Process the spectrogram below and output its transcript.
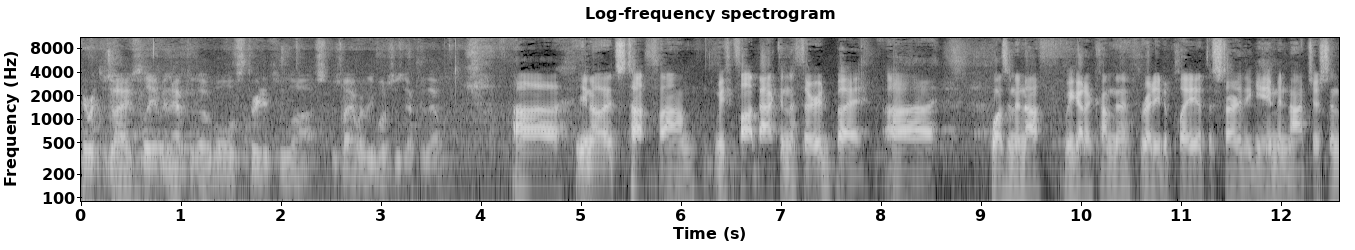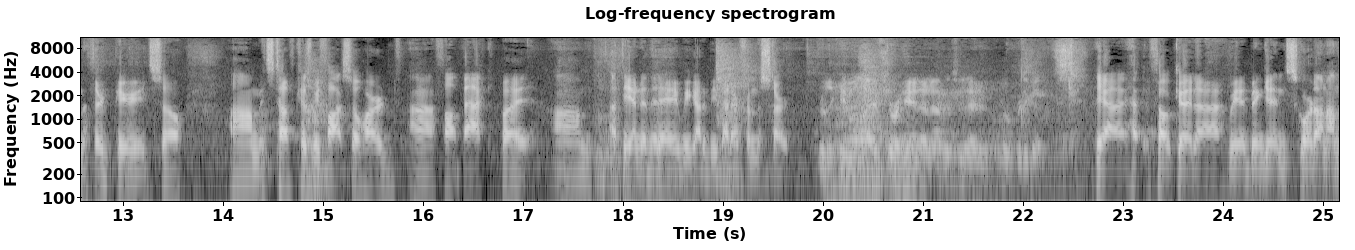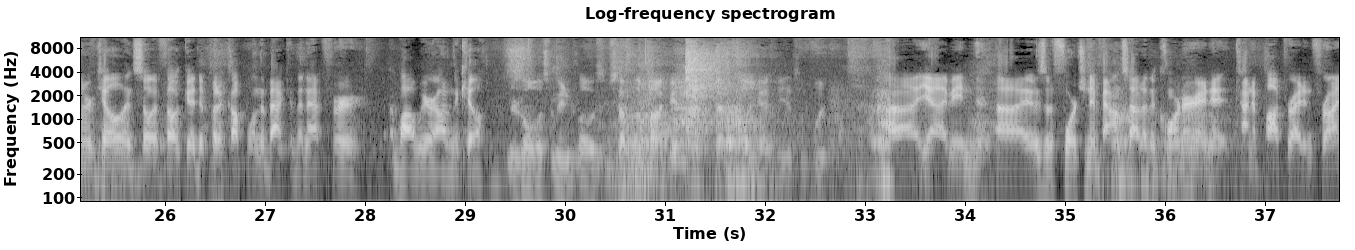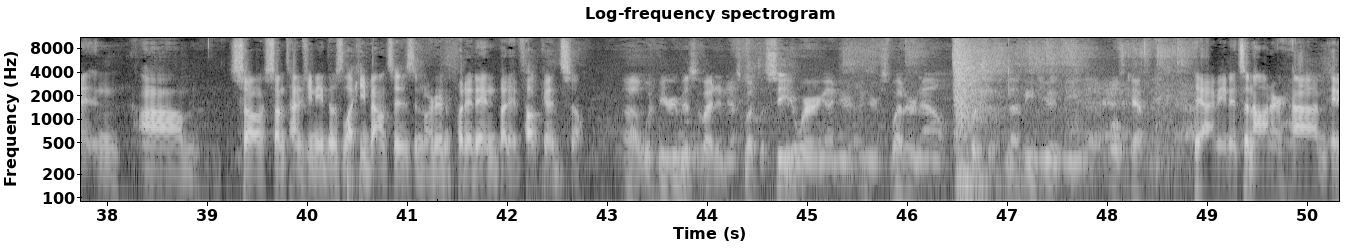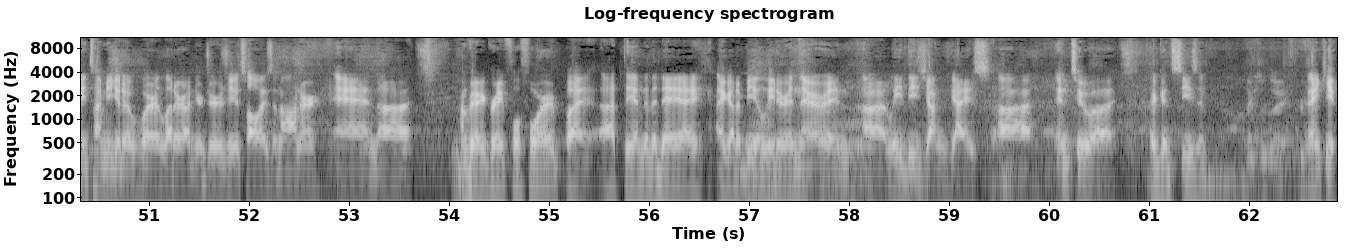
Here with the Josiah Slavin after the Wolves 3 to 2 loss. Josiah, what are the emotions after that one? Uh, you know, it's tough. Um, we fought back in the third, but uh, wasn't enough. We got to come to ready to play at the start of the game and not just in the third period. So um, it's tough because we fought so hard, uh, fought back, but um, at the end of the day, we got to be better from the start. Really came alive shorthanded, obviously. That didn't pretty good. Yeah, it felt good. Uh, we had been getting scored on on their kill, and so it felt good to put a couple in the back of the net for while we were out on the kill. Your goal was to remain close and stuff in the pocket. Is that, that all you guys needed at some point? Uh, yeah, I mean, uh, it was a fortunate bounce out of the corner, and it kind of popped right in front. And um, so sometimes you need those lucky bounces in order to put it in, but it felt good. So. Uh, would be remiss if I didn't ask what the C you're wearing on your on your sweater now. What's it uh, mean to you to be the Wolves captain? Yeah, I mean it's an honor. Um, anytime you get to wear a letter on your jersey, it's always an honor, and uh, I'm very grateful for it. But at the end of the day, I, I got to be a leader in there and uh, lead these young guys uh, into a, a good season. Thanks, Josiah. Thank you.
